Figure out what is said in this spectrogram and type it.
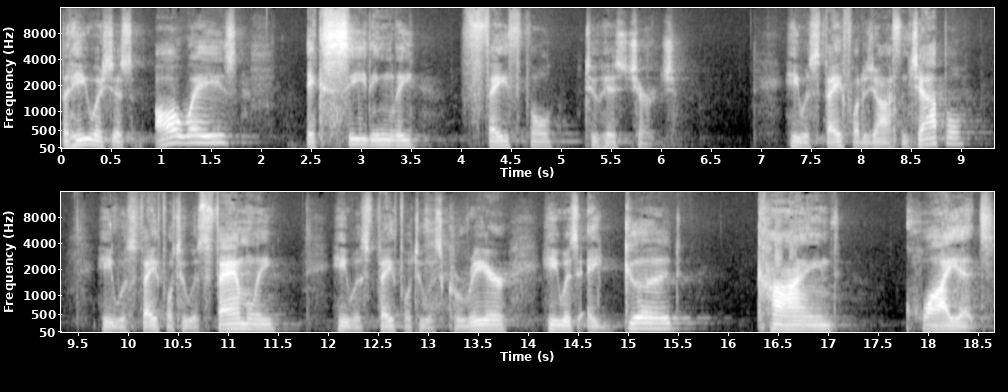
but he was just always exceedingly faithful to his church. He was faithful to Johnson Chapel. He was faithful to his family. He was faithful to his career. He was a good, kind, quiet,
